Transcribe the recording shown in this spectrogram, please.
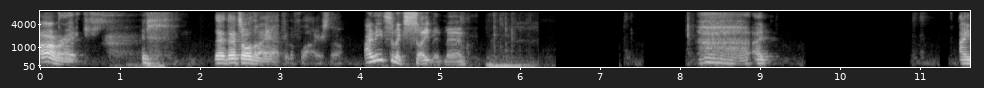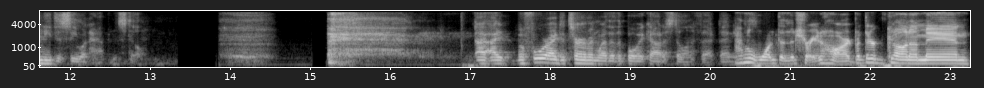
All right. that that's all that I had for the Flyers, though. I need some excitement, man. I I need to see what happens still. I, I before I determine whether the boycott is still in effect. I need. I don't want them to trade hard, but they're gonna, man.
